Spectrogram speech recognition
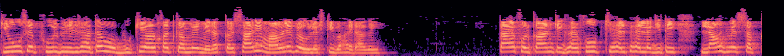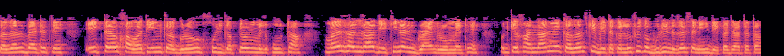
کیوں اسے پھول بھیج رہا تھا؟ وہ بکے اور خط کمرے میں رکھ کر سارے معاملے پہ الجھتی باہر آ گئی۔ تایا فرقان کے گھر خوب چہل پہل لگی تھی۔ لاؤنج میں سب کزنز بیٹھے تھے۔ ایک طرف خواتین کا گروہ خوش گپیوں میں مشغول تھا۔ مرد حضرات یقیناً ڈرائنگ روم میں تھے۔ ان کے خاندان میں کزنز کی بے تکلفی کو بری نظر سے نہیں دیکھا جاتا تھا۔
